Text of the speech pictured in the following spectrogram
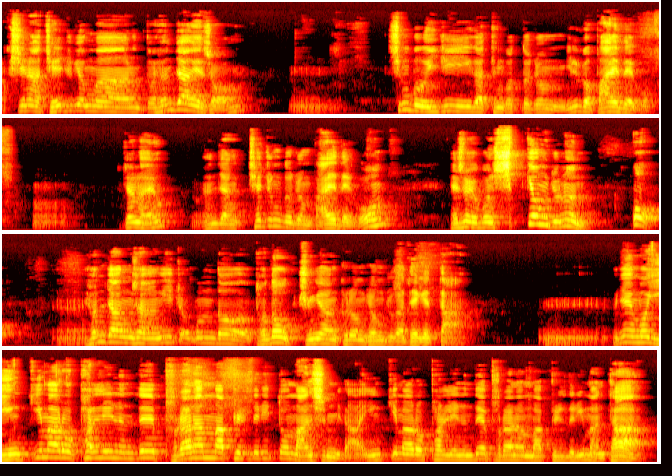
역시나 제주경마는 또 현장에서 음, 승부 의지 같은 것도 좀 읽어봐야 되고 어, 그잖아요. 현장 체중도 좀 봐야 되고 그래서 이번 10경주는 꼭 어, 현장상이 조금 더 더더욱 중요한 그런 경주가 되겠다. 음, 그냥 뭐 인기마로 팔리는데 불안한 마필들이 또 많습니다. 인기마로 팔리는데 불안한 마필들이 많다.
